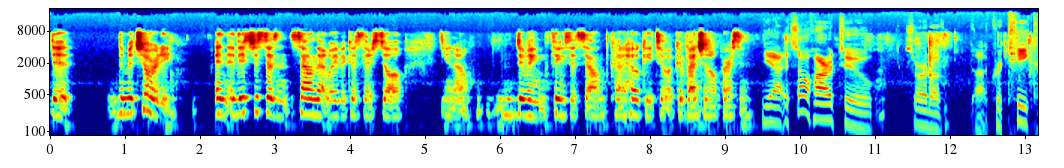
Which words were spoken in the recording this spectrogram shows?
the the maturity. And it just doesn't sound that way because they're still you know doing things that sound kind of hokey to a conventional person. Yeah it's so hard to sort of uh, critique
